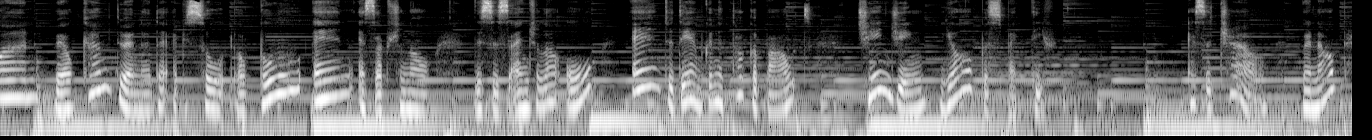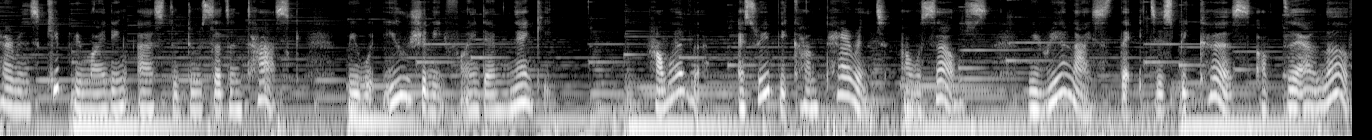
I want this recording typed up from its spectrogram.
everyone, welcome to another episode of Bold and Exceptional. This is Angela O, and today I'm going to talk about changing your perspective. As a child, when our parents keep reminding us to do certain tasks, we would usually find them naggy. However, as we become parents ourselves, we realize that it is because of their love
